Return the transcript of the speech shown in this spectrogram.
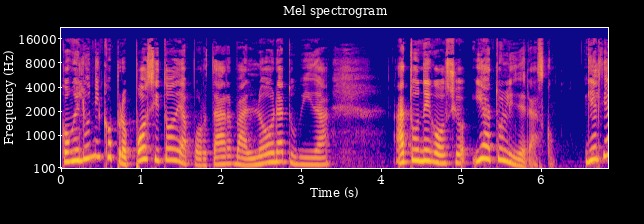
con el único propósito de aportar valor a tu vida, a tu negocio y a tu liderazgo. Y el día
